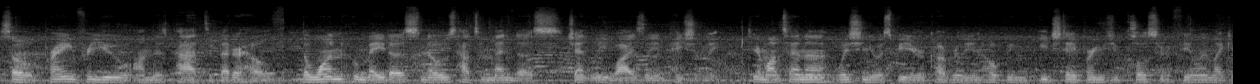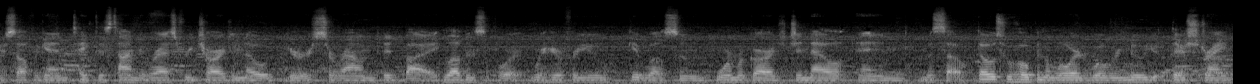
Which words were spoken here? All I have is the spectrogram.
So, praying for you on this path to better health. The one who made us knows how to mend us gently, wisely, and patiently. Dear Montana, wishing you a speedy recovery and hoping each day brings you closer to feeling like yourself again. Take this time to rest, recharge, and know you're surrounded by love and support. We're here for you. Get well soon. Warm regards, Janelle and Marcel. Those who hope in the Lord will renew their strength.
